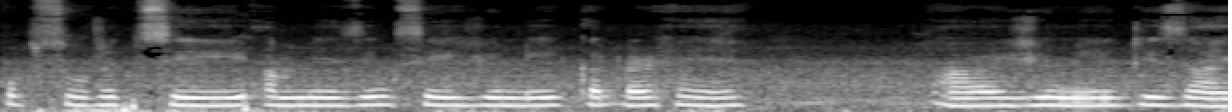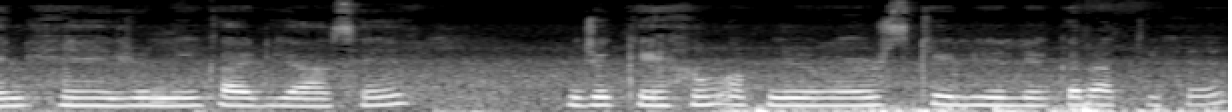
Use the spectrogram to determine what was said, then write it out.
खूबसूरत से अमेजिंग से यूनिक कलर हैं। यूनिक डिज़ाइन हैं यूनिक आइडियाज़ हैं, जो कि हम अपने वर्ड्स के लिए लेकर आते हैं।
